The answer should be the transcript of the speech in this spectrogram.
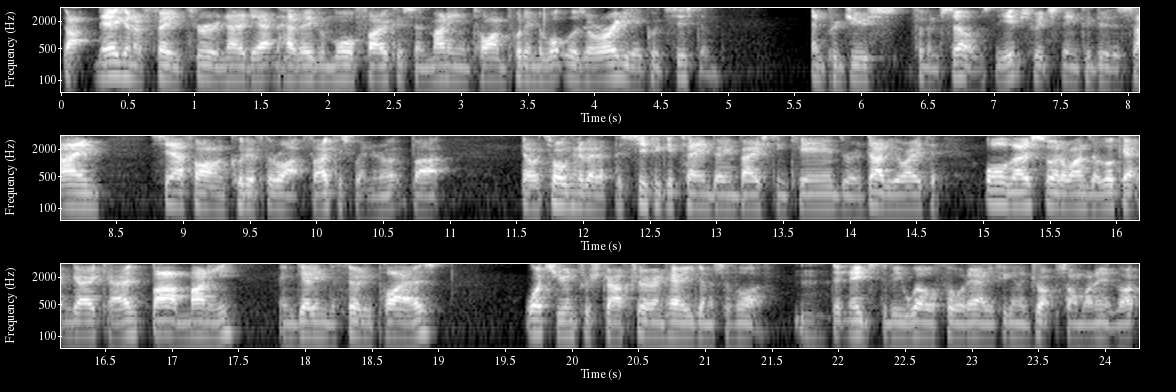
But they're going to feed through, no doubt, and have even more focus and money and time put into what was already a good system and produce for themselves. The Ipswich thing could do the same. South Island could if the right focus went into it, but they were talking about a Pacifica team being based in Cairns or a WA team. All those sort of ones I look at and go, okay, bar money and getting the 30 players, what's your infrastructure and how you're going to survive? That needs to be well thought out if you're going to drop someone in. Like,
